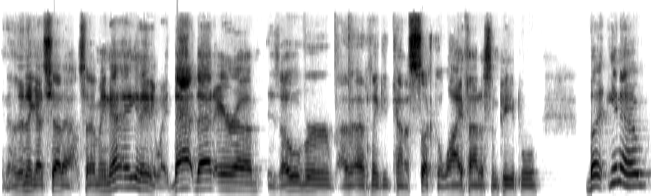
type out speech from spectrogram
You know, then they got shut out. So I mean, anyway, that that era is over. I, I think it kind of sucked the life out of some people. But you know,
